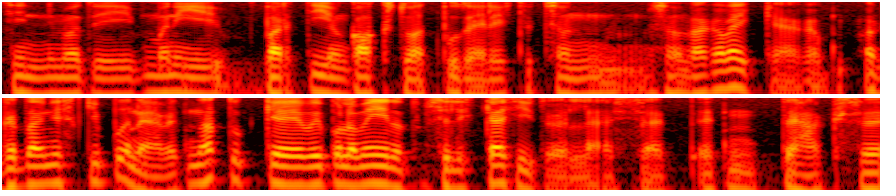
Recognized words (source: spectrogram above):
siin niimoodi mõni partii on kaks tuhat pudelit, et see on, see on väga väike, aga, aga ta on siiski põnev, et natuke võib-olla meenutab sellist käsitööle asja, et, et tehakse,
